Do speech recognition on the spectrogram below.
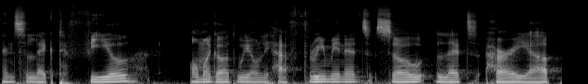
and select fill. Oh my God, we only have three minutes, so let's hurry up.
